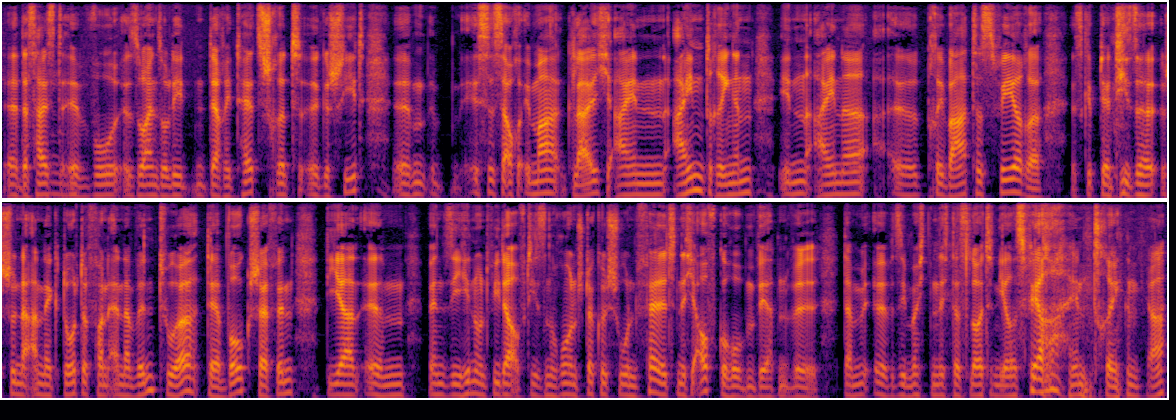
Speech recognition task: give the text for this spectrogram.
Äh, das heißt, mhm. Äh, wo so ein Solidaritätsschritt äh, geschieht, ähm, ist es auch immer gleich ein Eindringen in eine private Sphäre. Es gibt ja diese schöne Anekdote von Anna Wintour, der Vogue-Chefin, die ja, ähm, wenn sie hin und wieder auf diesen hohen Stöckelschuhen fällt, nicht aufgehoben werden will. sie möchten nicht, dass Leute in ihre Sphäre eindringen, ja.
